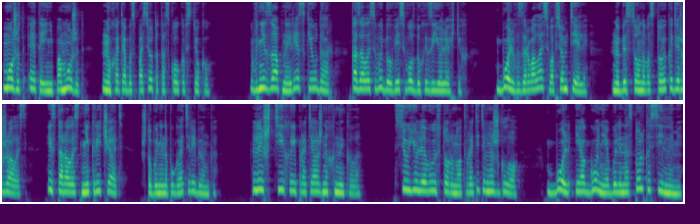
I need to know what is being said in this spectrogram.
Может, это и не поможет, но хотя бы спасет от осколков стекол. Внезапный резкий удар, казалось, выбил весь воздух из ее легких. Боль взорвалась во всем теле, но Бессонова стойко держалась и старалась не кричать, чтобы не напугать ребенка. Лишь тихо и протяжно хныкала. Всю ее левую сторону отвратительно жгло. Боль и агония были настолько сильными,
